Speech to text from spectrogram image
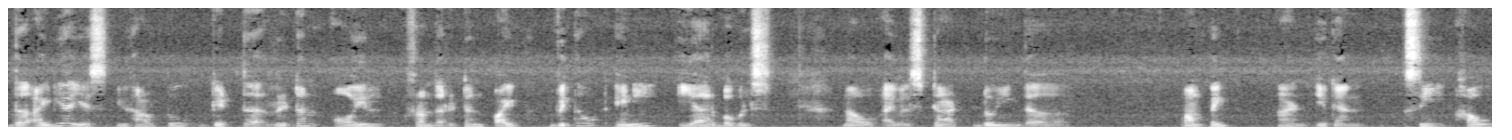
the idea is you have to get the return oil from the return pipe without any air bubbles. Now I will start doing the pumping and you can see how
